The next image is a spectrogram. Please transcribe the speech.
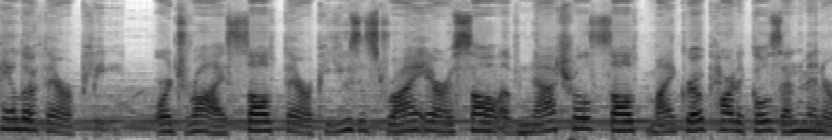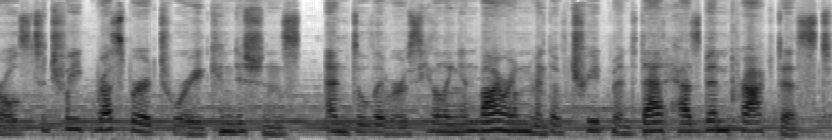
Halotherapy, or dry salt therapy uses dry aerosol of natural salt microparticles and minerals to treat respiratory conditions, and delivers healing environment of treatment that has been practiced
